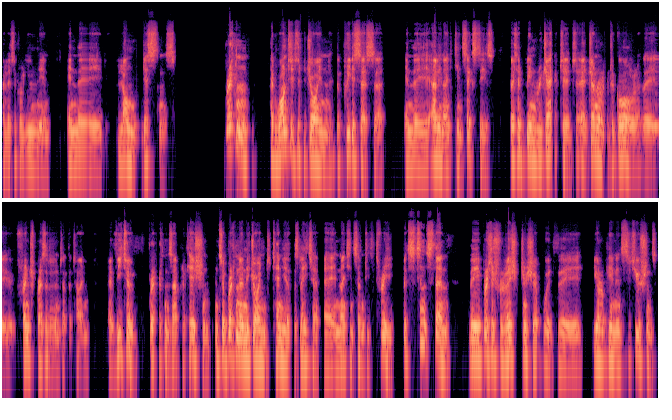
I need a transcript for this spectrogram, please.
political union in the long distance. Britain had wanted to join the predecessor in the early 1960s, but had been rejected. Uh, General de Gaulle, the French president at the time, uh, vetoed Britain's application. And so Britain only joined 10 years later uh, in 1973. But since then, the British relationship with the European institutions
